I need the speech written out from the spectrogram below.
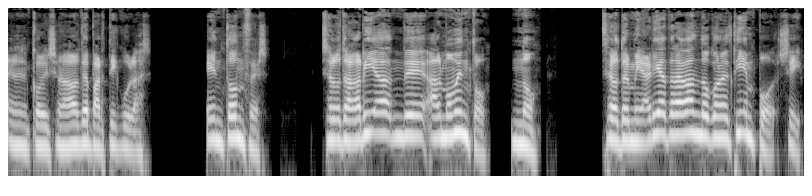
en el colisionador de partículas. Entonces, ¿se lo tragaría de, al momento? No. ¿Se lo terminaría tragando con el tiempo? Sí.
